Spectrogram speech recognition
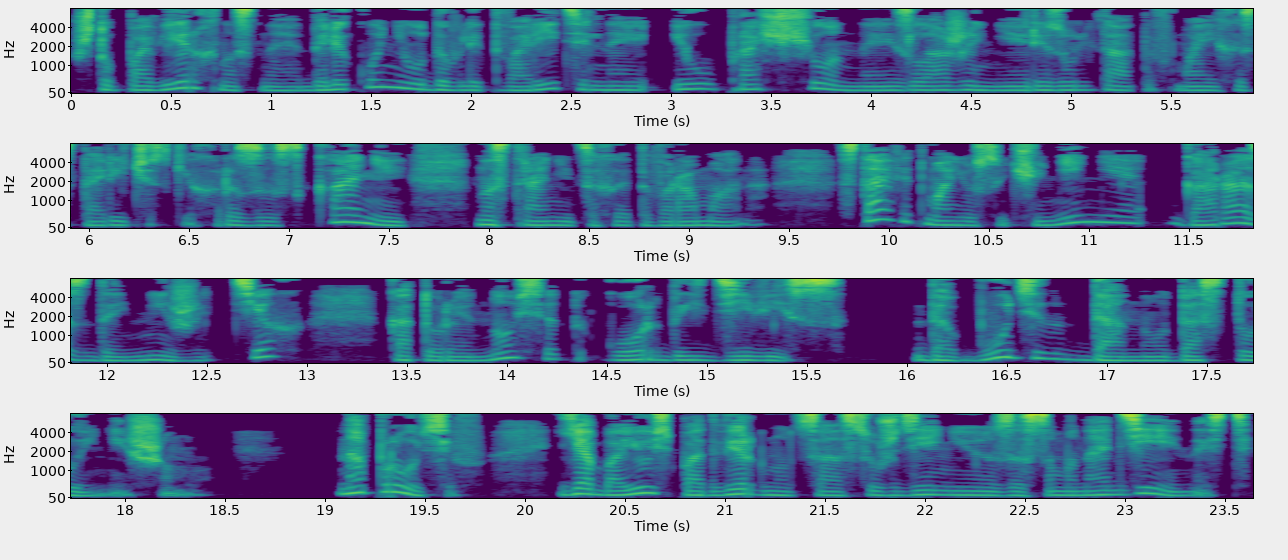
что поверхностное, далеко не удовлетворительное и упрощенное изложение результатов моих исторических разысканий на страницах этого романа ставит мое сочинение гораздо ниже тех, которые носят гордый девиз «Да будет дано достойнейшему». Напротив, я боюсь подвергнуться осуждению за самонадеянность,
